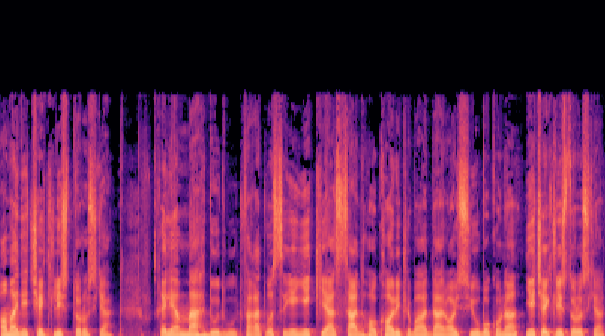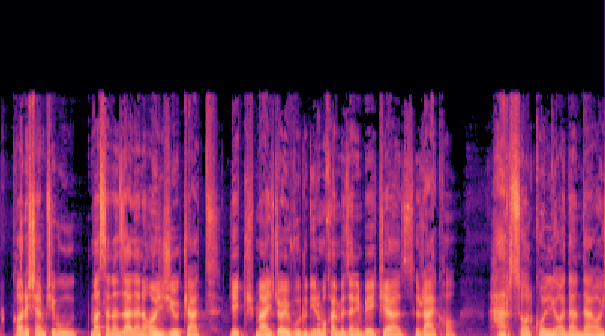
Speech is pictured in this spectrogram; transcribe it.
آمد یه چک لیست درست کرد. خیلی هم محدود بود. فقط واسه یکی از صدها کاری که باید در ICU بکنن یه چک لیست درست کرد. کارش هم چی بود؟ مثلا زدن آنژیوکت یک مجرای ورودی رو می‌خوایم بزنیم به یکی از رگ ها هر سال کلی آدم در آی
